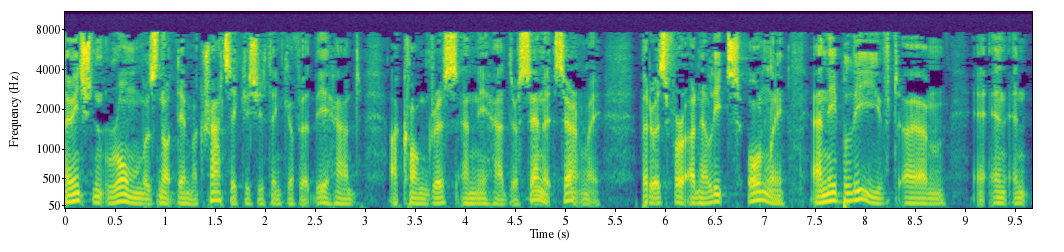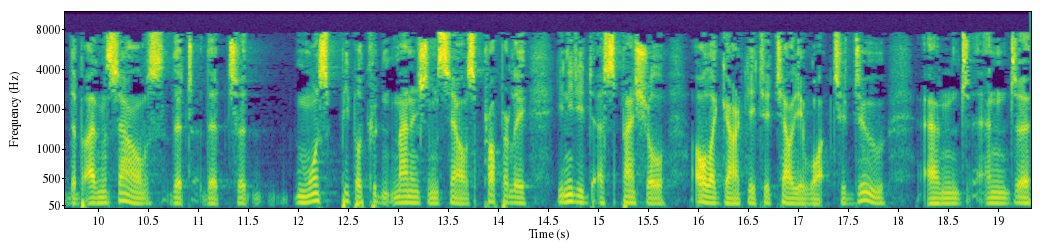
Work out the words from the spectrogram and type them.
Now, ancient Rome was not democratic as you think of it. They had a Congress and they had their Senate, certainly, but it was for an elite only. And they believed um, in, in the, by themselves that that uh, most people couldn't manage themselves properly. You needed a special oligarchy to tell you what to do. And, and uh,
